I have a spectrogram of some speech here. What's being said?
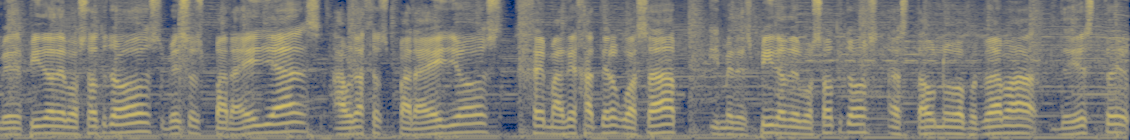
Me despido de vosotros, besos para ellas, abrazos para ellos. Gema, déjate el WhatsApp y me despido de vosotros hasta un nuevo programa de este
